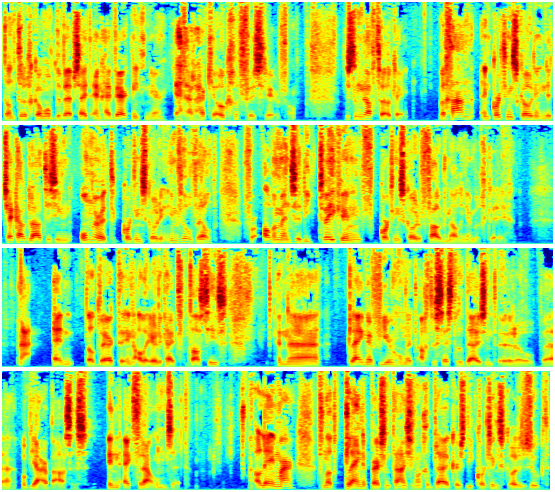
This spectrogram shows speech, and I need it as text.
dan terugkomen op de website en hij werkt niet meer. Ja, daar raak je ook gefrustreerd van. Dus toen dachten we, oké, we gaan een kortingscode in de checkout laten zien onder het kortingscode invulveld voor alle mensen die twee keer een kortingscode foutmelding hebben gekregen. En dat werkte in alle eerlijkheid fantastisch. Een uh, kleine 468.000 euro op, uh, op jaarbasis in extra omzet. Alleen maar van dat kleine percentage van gebruikers die kortingscode zoekt.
